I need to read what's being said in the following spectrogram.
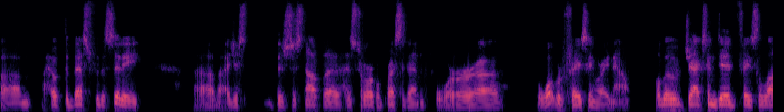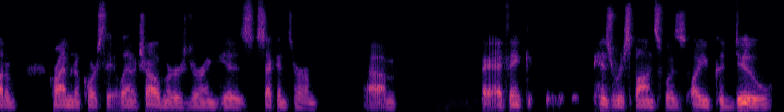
um, I hope the best for the city. Uh, I just there's just not a historical precedent for, uh, what we're facing right now. Although Jackson did face a lot of crime and, of course, the Atlanta child murders during his second term, um, I, I, think his response was all you could do,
